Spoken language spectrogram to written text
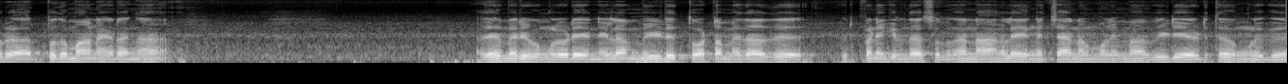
ஒரு அற்புதமான இடங்க. அதே மாதிரி உங்களுடைய நிலம் வீடு தோட்டம் ஏதாவது விற்பனைக்கு இருந்தால் சொல்லுங்கள் நாங்களே எங்கள் சேனல் மூலிமா வீடியோ எடுத்து உங்களுக்கு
